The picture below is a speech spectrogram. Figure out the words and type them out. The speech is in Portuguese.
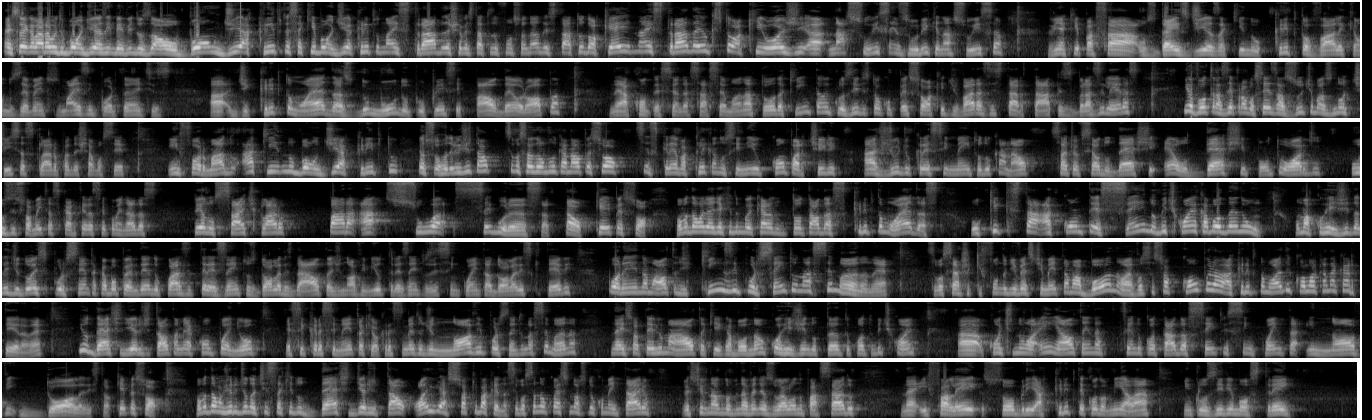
É isso aí, galera. Muito bom dia bem-vindos ao Bom Dia Cripto. Esse aqui, Bom Dia Cripto na estrada. Deixa eu ver se está tudo funcionando. Está tudo ok. Na estrada, eu que estou aqui hoje uh, na Suíça, em Zurique, na Suíça. Vim aqui passar os 10 dias aqui no Crypto Valley, que é um dos eventos mais importantes uh, de criptomoedas do mundo, o principal da Europa, né, acontecendo essa semana toda aqui. Então, inclusive, estou com o pessoal aqui de várias startups brasileiras e eu vou trazer para vocês as últimas notícias, claro, para deixar você informado aqui no Bom Dia Cripto. Eu sou o Rodrigo Digital. Se você é novo no canal, pessoal, se inscreva, clica no sininho, compartilhe, ajude o crescimento do canal. O site oficial do Dash é o dash.org. Use somente as carteiras recomendadas pelo site, claro, para a sua segurança. Tá ok, pessoal? Vamos dar uma olhada aqui no mercado total das criptomoedas o que, que, está acontecendo. O Bitcoin acabou dando um, uma corrigida ali de 2%, acabou perdendo quase 300 dólares da alta de 9.350 dólares que teve, porém ainda uma alta de 15% na semana, né? Se você acha que fundo de investimento é uma boa, não, é você só compra a criptomoeda e coloca na carteira, né? E o Dash Dinheiro Digital também acompanhou esse crescimento aqui, ó, crescimento de 9% na semana, né? E só teve uma alta que acabou não corrigindo tanto quanto o Bitcoin, Uh, continua em alta, ainda sendo cotado a 159 dólares, tá ok, pessoal? Vamos dar um giro de notícias aqui do Dash Digital. Olha só que bacana. Se você não conhece o nosso documentário, eu estive na, na Venezuela ano passado né, e falei sobre a criptoeconomia lá. Inclusive mostrei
